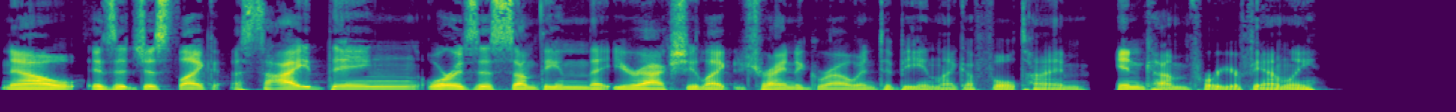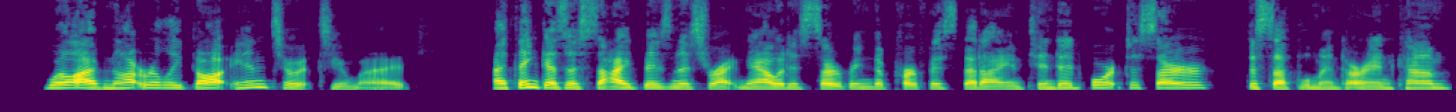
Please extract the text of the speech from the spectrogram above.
Now, is it just like a side thing, or is this something that you're actually like trying to grow into being like a full time income for your family? Well, I've not really thought into it too much. I think as a side business right now, it is serving the purpose that I intended for it to serve to supplement our income.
